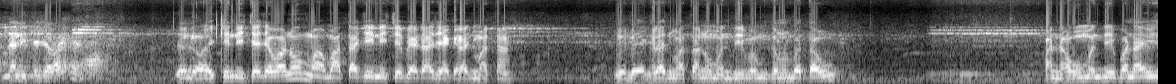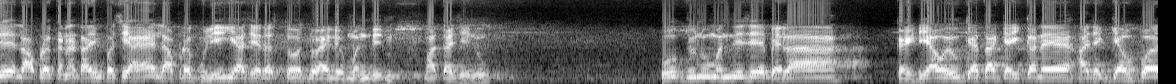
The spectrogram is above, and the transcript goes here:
અંદર નીચે જવાય છે ને? ચલો અહીંથી નીચે જવાનું માતાજી નીચે બેઠા છે એકરાજ માતા. ચલો એકરાજ માતાનું મંદિર પણ હું તમને બતાવું. આ નવું મંદિર બનાવ્યું છે એટલે આપણે ઘણા ટાઈમ પછી આવ્યા એટલે આપણે ભૂલી ગયા છે રસ્તો જોયેલો મંદિર માતાજીનું. ખૂબ જૂનું મંદિર છે. પહેલાં કઢિયાઓ એવું કહેતા કે એકને આ જગ્યા ઉપર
